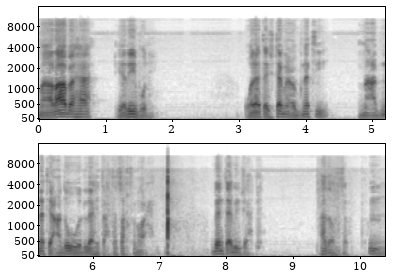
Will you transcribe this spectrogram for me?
ما رابها يريبني ولا تجتمع ابنتي مع ابنة عدو الله تحت سقف واحد. بنت أبي جهل. هذا هو السبب.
